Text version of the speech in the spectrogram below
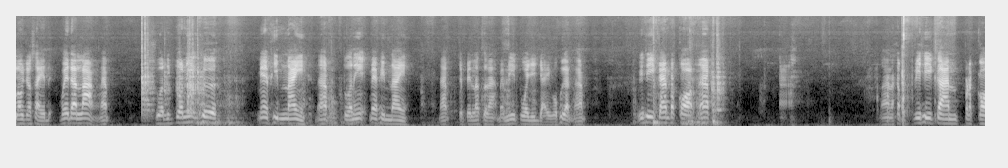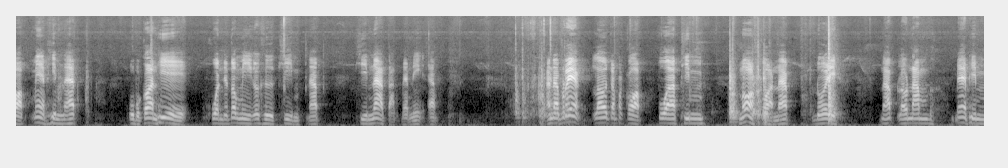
เราจะใส่ไว้ด้านล่างนะครับ ส่วนอีกตัวนี้คือแม่พิมพ์ในนะครับ ตัวนี้แม่พิมพ์ในนะครับ จะเป็นลักษณะแบบนี้ตัวใหญ่ๆกว่าเพื่อนนะครับ วิธีการประกอบนะครับมานะครับ วิธีการประกอบแม่พิมพ์นะครับ อุปกรณ์ที่ควรจะต้องมีก็คือครีมนะครับครีมหน้าตัดแบบนี้นครับ อันดับแรกเราจะประกอบตัวพิมพ์นอกก่อนนะครับ โดยนะครับเรานำ แม่พิมพ์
